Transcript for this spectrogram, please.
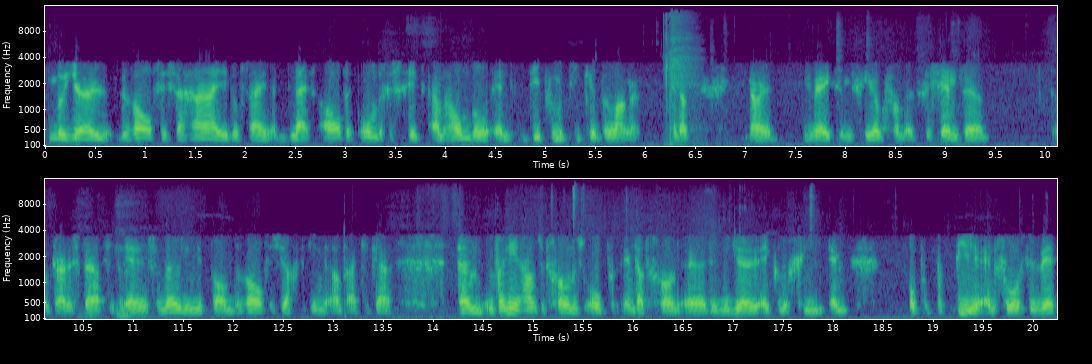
milieu, de walvissen, haaien, dolfijn, het blijft altijd ondergeschikt aan handel en diplomatieke belangen. En dat, nou, je weet misschien ook van het recente, ook daar de Vermeulen in Japan, de walvisjacht in de Antarctica. Um, wanneer houdt het gewoon eens op en dat gewoon uh, de milieu, ecologie en op het papier en volgens de wet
